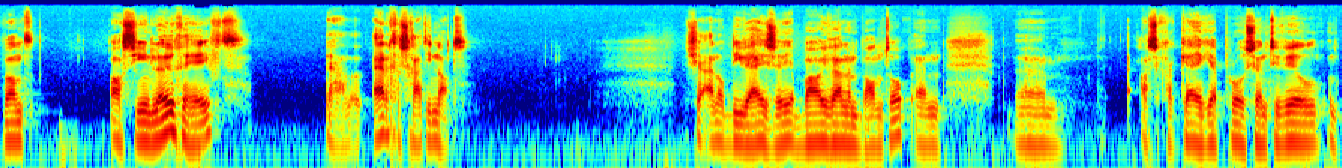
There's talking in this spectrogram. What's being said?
Want als hij een leugen heeft, ja, ergens gaat hij nat. Dus ja, en op die wijze bouw je wel een band op. En uh, als ik ga kijken, procentueel een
